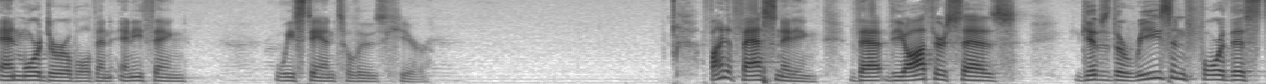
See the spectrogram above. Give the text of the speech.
and more durable than anything we stand to lose here. I find it fascinating that the author says, gives the reason for this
